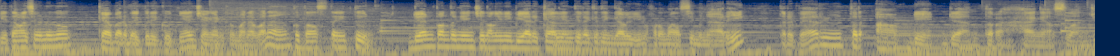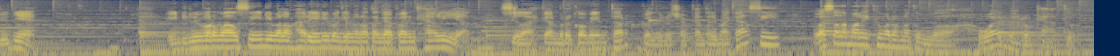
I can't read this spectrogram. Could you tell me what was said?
Kita masih menunggu kabar baik berikutnya. Jangan ke mana-mana, total stay tune. Dan pantengin channel ini biar kalian tidak ketinggalan informasi menarik Terbaru, terupdate, dan terhangat selanjutnya ini informasi di malam hari ini bagaimana tanggapan kalian? Silahkan berkomentar. Gue mengucapkan terima kasih. Wassalamualaikum warahmatullahi wabarakatuh.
